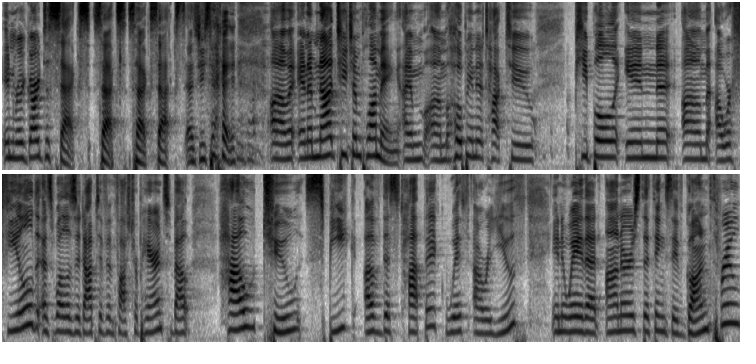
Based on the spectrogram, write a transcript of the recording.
in regard to sex, sex, sex, sex, as you say. um, and I'm not teaching plumbing. I'm um, hoping to talk to people in um, our field as well as adoptive and foster parents about how to speak of this topic with our youth in a way that honors the things they've gone through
